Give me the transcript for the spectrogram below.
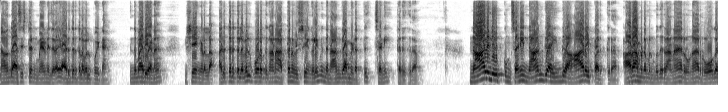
நான் வந்து அசிஸ்டன்ட் மேனேஜராகி அடுத்தடுத்த லெவல் போயிட்டேன். இந்த மாதிரியான விஷயங்கள் எல்லாம். அடுத்தடுத்த லெவல் போகிறதுக்கான அத்தனை விஷயங்களையும் இந்த நான்காம் இடத்து சனி தருகிறார். நாளில் இருக்கும் சனி நான்கு ஐந்து ஆறை பார்க்கிறார். ஆறாம் இடம் என்பது ரண ருண ரோக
